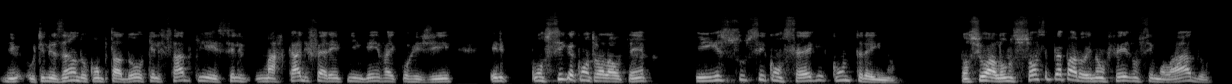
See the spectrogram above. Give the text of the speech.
de- utilizando o computador, que ele sabe que se ele marcar diferente, ninguém vai corrigir. Ele consiga controlar o tempo, e isso se consegue com treino. Então, se o aluno só se preparou e não fez um simulado,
